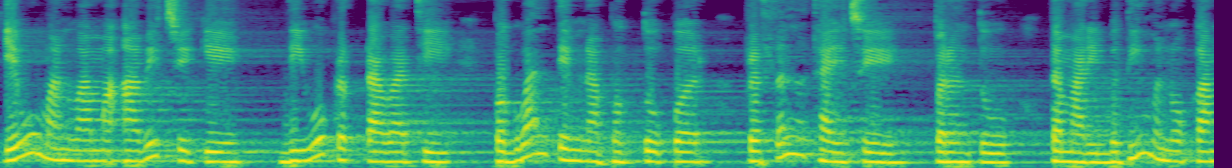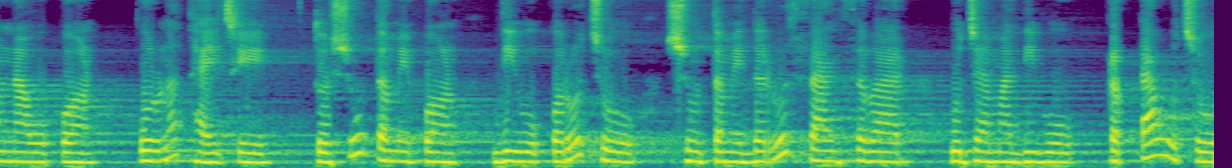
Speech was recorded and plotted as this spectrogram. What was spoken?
એવું માનવામાં આવે છે કે દીવો પ્રગટાવાથી ભગવાન તેમના ભક્તો પર પ્રસન્ન થાય છે, પરંતુ તમારી બધી મનોકામનાઓ પણ પૂર્ણ થાય છે. તો શું તમે પણ દીવો કરો છો? શું તમે દરરોજ સાંજ સવાર પૂજામાં દીવો પ્રગટાવો છો?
